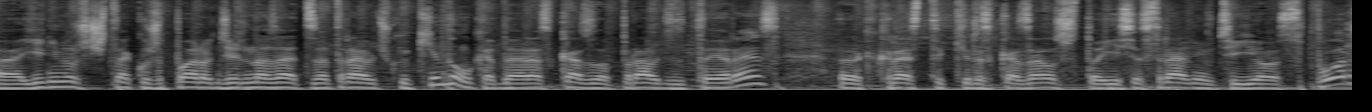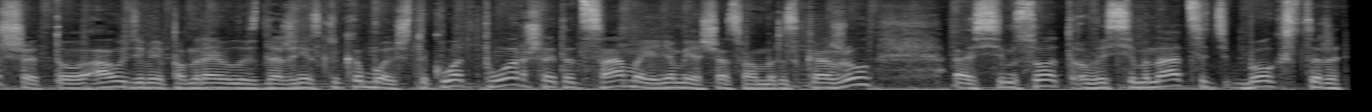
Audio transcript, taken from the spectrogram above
Э, я немножечко так уже пару недель назад затравочку кинул, когда я рассказывал про Audi TRS, э, как раз-таки рассказал, что если сравнивать ее с Porsche, то Audi мне понравилось даже несколько больше. Так вот, Porsche этот самый, о нем я сейчас вам расскажу, 718 э, Boxster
